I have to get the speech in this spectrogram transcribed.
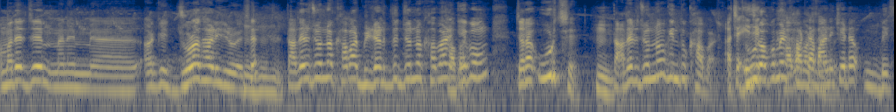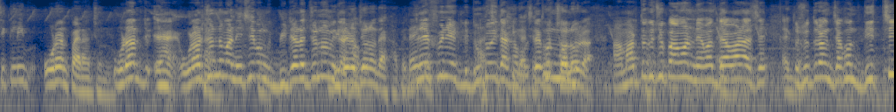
আমাদের যে মানে আর কি জোড়াধারী রয়েছে তাদের জন্য খাবার ব্রিডারদের জন্য খাবার এবং যারা উড়ছে তাদের জন্যও কিন্তু খাবার। আচ্ছা এই রকমের খাবারটা বানিয়েছে এটা বেসিক্যালি ওরান পায়রার জন্য? ওড়ার হ্যাঁ ওড়ার জন্য বানিয়েছে এবং বিটারের জন্য আমি জন্য দেখাবে, ডেফিনেটলি দুটোই আচ্ছা, দেখাবো। দেখুন বন্ধুরা আমার তো কিছু পাওয়ার নেই আমার দেওয়ার আছে। তো সুতরাং যখন দিচ্ছি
